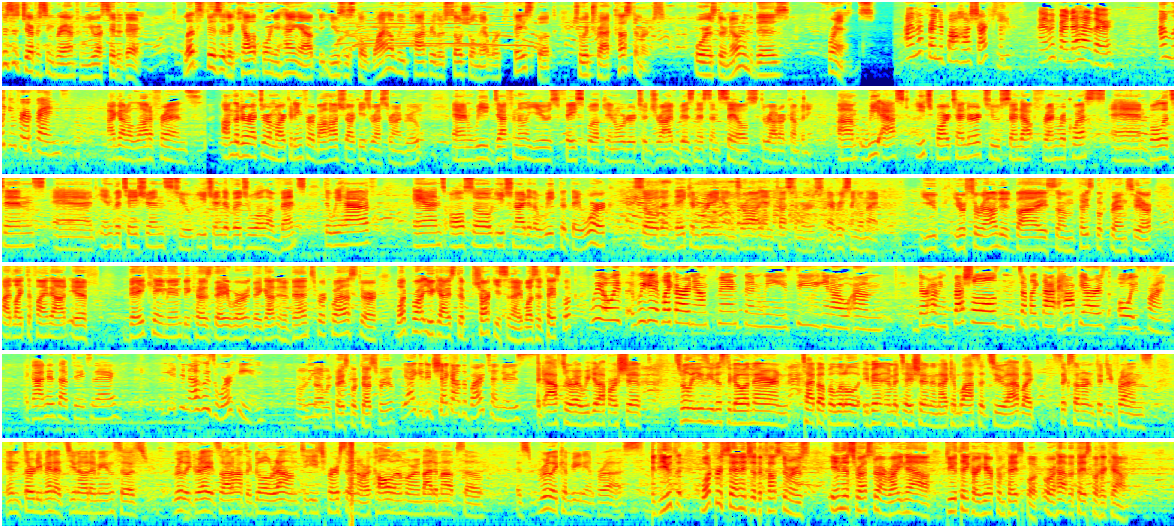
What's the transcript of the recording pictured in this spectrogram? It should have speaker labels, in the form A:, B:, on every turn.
A: This is Jefferson Graham from USA Today. Let's visit a California hangout that uses the wildly popular social network Facebook to attract customers, or as they're known in the biz, friends.
B: I'm a friend of Baja Sharkeez.
C: I'm a friend of Heather.
D: I'm looking for a friend.
E: I got a lot of friends. I'm the director of marketing for Baja Sharkeez Restaurant Group, and we definitely use Facebook in order to drive business and sales throughout our company. Um, we ask each bartender to send out friend requests and bulletins and invitations to each individual event that we have, and also each night of the week that they work so that they can bring and draw in customers every single night.
A: you are surrounded by some Facebook friends here. I'd like to find out if they came in because they were they got an event request or what brought you guys to Sharkeez tonight? Was it Facebook?
B: We always we get like our announcements and we see you know um, they're having specials and stuff like that. Happy hour is always fun.
C: I got his update today.
D: You get to know who's working.
A: Oh, is that what
D: come
A: Facebook does for you?
D: Yeah, I get to check out the bartenders.
F: Like after uh, we get off our shift, it's really easy just to go in there and type up a little event invitation, and I can blast it to. I have like 650 friends in 30 minutes. You know what I mean? So it's really great. So I don't have to go around to each person or call them or invite them up. So it's really convenient for us.
A: Do you th- what percentage of the customers in this restaurant right now do you think are here from Facebook or have a Facebook account?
